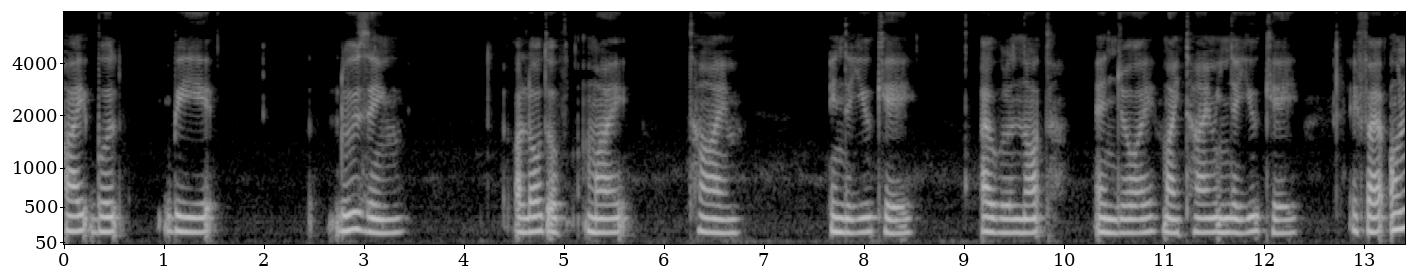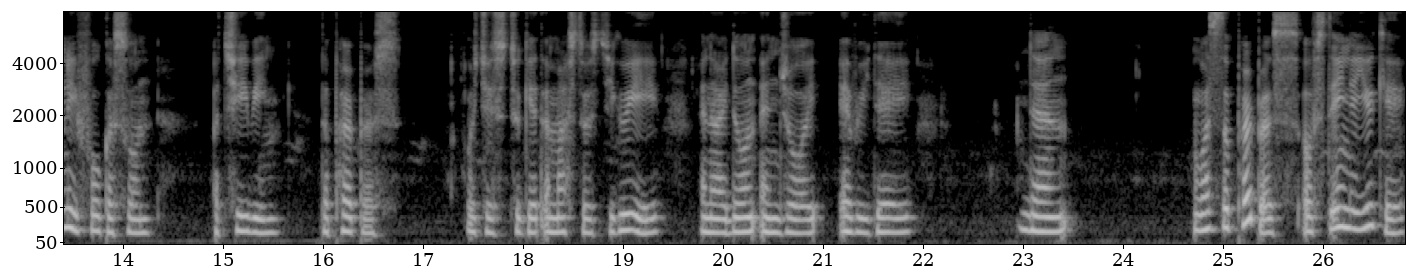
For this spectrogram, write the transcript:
I would be losing a lot of my time in the UK. I will not enjoy my time in the UK if I only focus on achieving the purpose, which is to get a master's degree, and I don't enjoy every day, then what's the purpose of staying in the UK?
